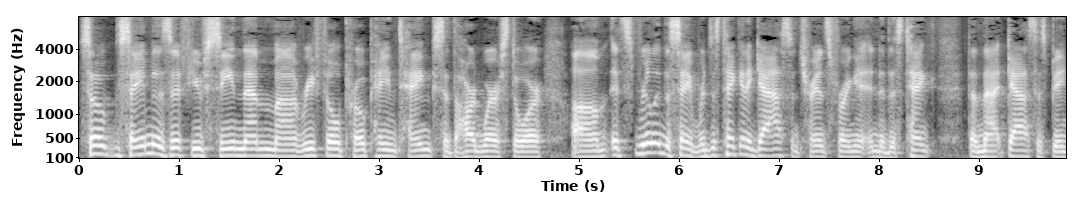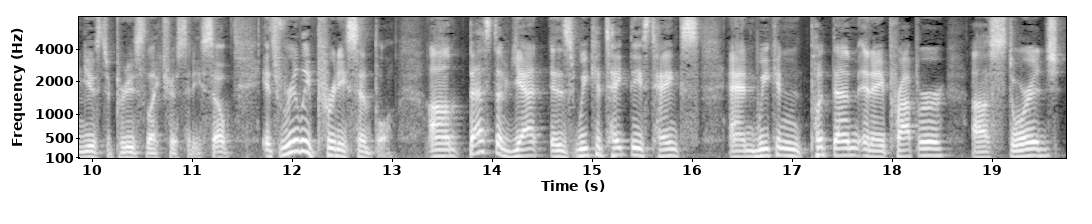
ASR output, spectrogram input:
So, same as if you've seen them uh, refill propane tanks at the hardware store, um, it's really the same. We're just taking a gas and transferring it into this tank. Then that gas is being used to produce electricity. So, it's really pretty simple. Um, best of yet is we could take these tanks and we can put them in a proper uh, storage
